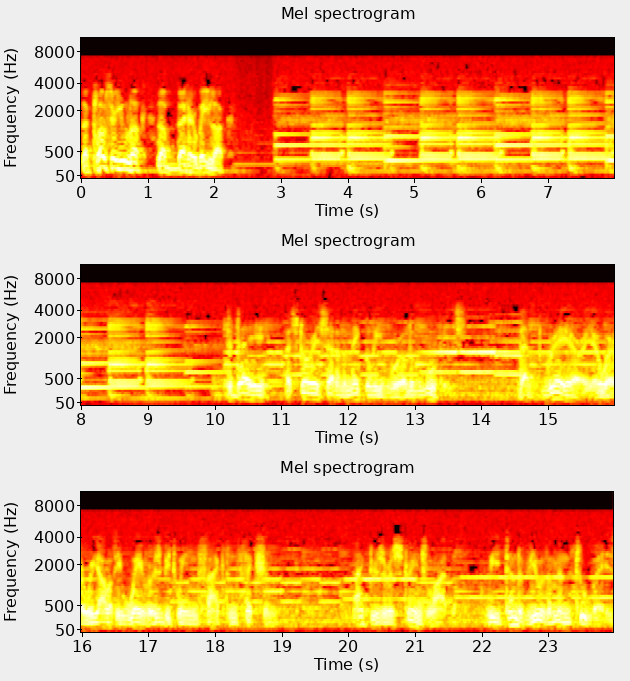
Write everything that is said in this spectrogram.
The closer you look, the better we look. Today, a story set in the make-believe world of movies. That gray area where reality wavers between fact and fiction. Actors are a strange lot. We tend to view them in two ways.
